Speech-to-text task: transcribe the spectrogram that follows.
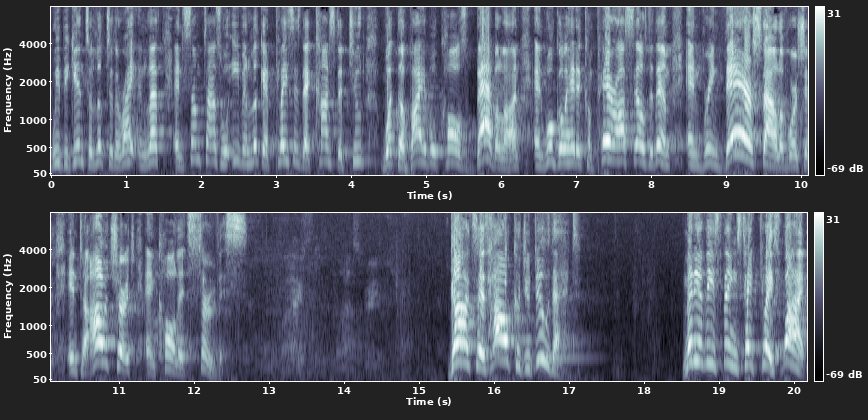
we begin to look to the right and left, and sometimes we'll even look at places that constitute what the Bible calls Babylon, and we'll go ahead and compare ourselves to them and bring their style of worship into our church and call it service. God says, How could you do that? Many of these things take place. Why?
